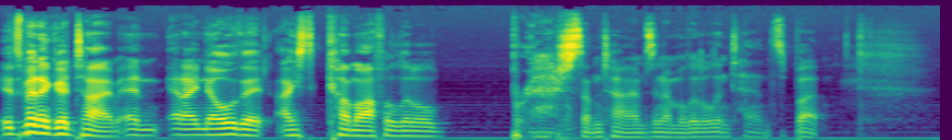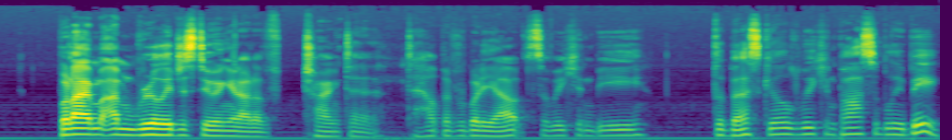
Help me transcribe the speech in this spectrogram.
it's been a good time, and and I know that I come off a little brash sometimes, and I'm a little intense, but but I'm I'm really just doing it out of trying to to help everybody out, so we can be the best guild we can possibly be.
